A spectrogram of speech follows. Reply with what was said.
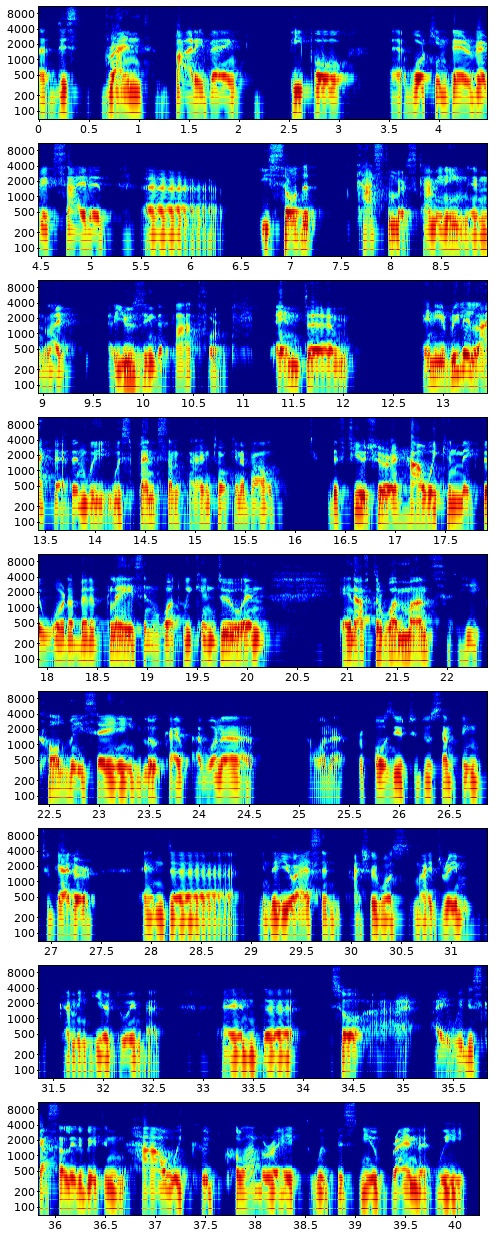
uh, this brand, Buddybank, people uh, working there, very excited. Uh, he saw the customers coming in and like using the platform, and um, and he really liked that. And we we spent some time talking about the future and how we can make the world a better place and what we can do. And and after one month, he called me saying, "Look, I, I wanna I want to propose you to do something together and uh, in the US. And actually, was my dream coming here doing that. And uh, so I, I, we discussed a little bit in how we could collaborate with this new brand that we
